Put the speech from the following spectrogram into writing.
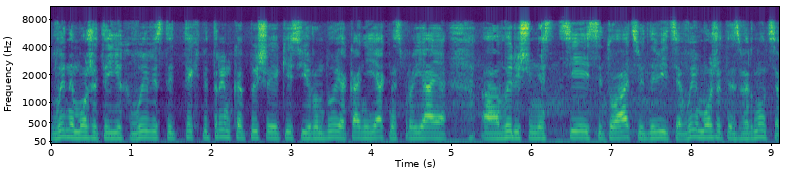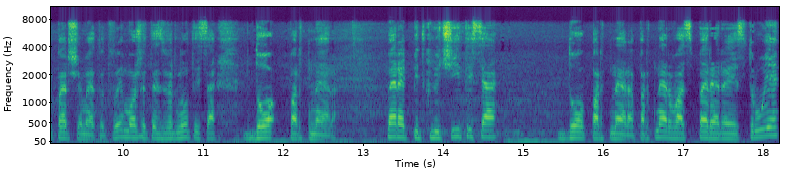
ви не можете їх вивести. Техпідтримка пише якусь ерунду, яка ніяк не сприяє вирішенню цієї ситуації. Дивіться, ви можете звернутися. Перший метод, ви можете звернутися до партнера, перепідключитися до партнера. Партнер вас перереєструє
